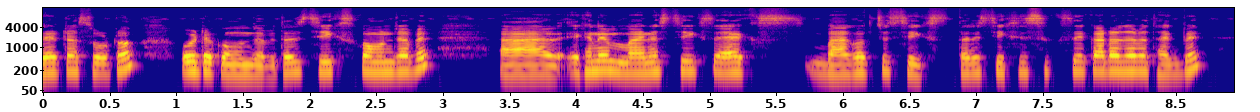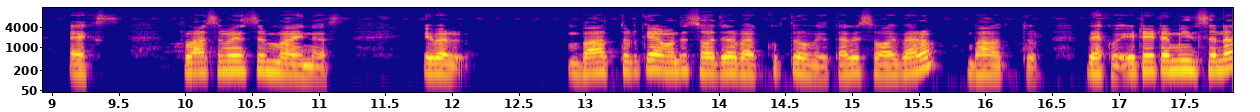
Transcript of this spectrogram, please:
যেটা ছোটো, ওইটা কমন যাবে। তাহলে সিক্স কমন যাবে। আর এখানে মাইনাস সিক্স এক্স ভাগ হচ্ছে সিক্স তাহলে সিক্স সিক্সে কাটা যাবে, থাকবে এক্স প্লাস মাইনাসে মাইনাস এবার বাহাত্তরকে আমাদের ছয় দ্বারা ভাগ করতে হবে, তাহলে ছয় বারো বাহাত্তর। দেখো, এটা এটা মিলছে না,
